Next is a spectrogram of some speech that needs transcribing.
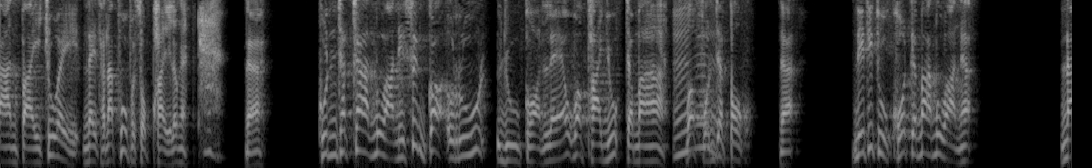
การไปช่วยในฐานะผู้ประสบภัยแล้วไงค่ะนะคุณชัดชาติเมื่อวานนี้ซึ่งก็รู้อยู่ก่อนแล้วว่าพายุจะมาอืมว่าฝนจะตกนะนี่ที่ถูกโค้ดกันมากเมื่อวานฮะใน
